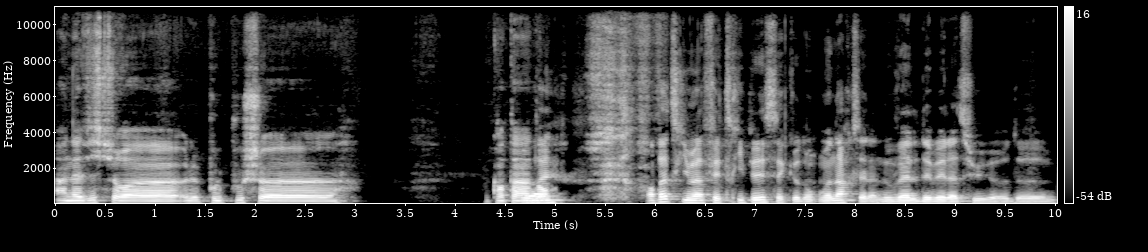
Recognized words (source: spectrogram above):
un avis sur euh, le pull push euh, quand t'as un ouais. En fait, ce qui m'a fait triper, c'est que donc Monarch, c'est la nouvelle DB là-dessus euh, de,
